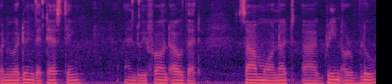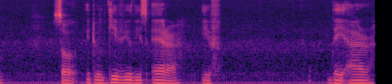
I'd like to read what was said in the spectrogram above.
when we were doing the testing and we found out that some were not uh, green or blue so it will give you this error if they are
